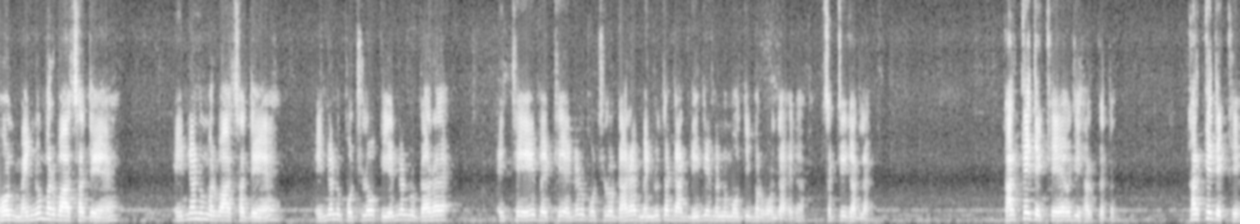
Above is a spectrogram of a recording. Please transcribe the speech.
ਹੁਣ ਮੈਨੂੰ ਮਰਵਾ ਸਕਦੇ ਹੈ ਇਹਨਾਂ ਨੂੰ ਮਰਵਾ ਸਕਦੇ ਹੈ ਇਹਨਾਂ ਨੂੰ ਪੁੱਛ ਲਓ ਕਿ ਇਹਨਾਂ ਨੂੰ ਡਰ ਹੈ। ਇੱਥੇ ਇਹ ਬੈਠੇ ਇਹਨਾਂ ਨੂੰ ਪੁੱਛ ਲਓ, ਡਰ ਹੈ। ਮੈਨੂੰ ਤਾਂ ਡਰ ਨਹੀਂ ਜੇ ਮੈਨੂੰ ਮੋਦੀ ਮਰਵਾਉਂਦਾ ਹੈਗਾ, ਸੱਚੀ ਗੱਲ ਹੈ। ਕਰਕੇ ਦੇਖੇ ਉਹਦੀ ਹਰਕਤ। ਕਰਕੇ ਦੇਖੇ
